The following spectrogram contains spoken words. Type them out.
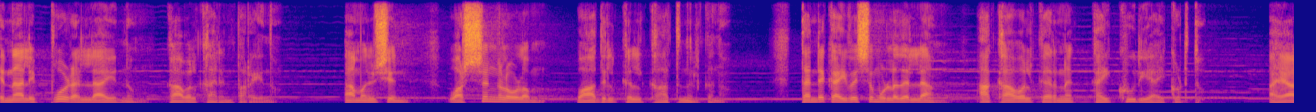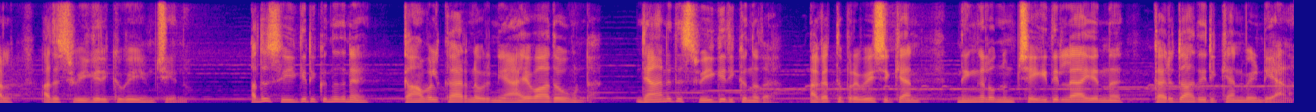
എന്നാൽ ഇപ്പോഴല്ല എന്നും കാവൽക്കാരൻ പറയുന്നു. ആ മനുഷ്യൻ വർഷങ്ങളോളം വാതിൽക്കൽ കാത്തു നിൽക്കുന്നു. തന്റെ കൈവശമുള്ളതെല്ലാം ആ കാവൽക്കാരന് കൈക്കൂലിയായി കൊടുത്തു. അയാൾ അത് സ്വീകരിക്കുകയും ചെയ്യുന്നു. അത് സ്വീകരിക്കുന്നതിന് കാവൽക്കാരന് ഒരു ന്യായവാദവുമുണ്ട്. ഞാനിത് സ്വീകരിക്കുന്നത് അകത്ത് പ്രവേശിക്കാൻ നിങ്ങളൊന്നും ചെയ്തില്ല എന്ന് കരുതാതിരിക്കാൻ വേണ്ടിയാണ്.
